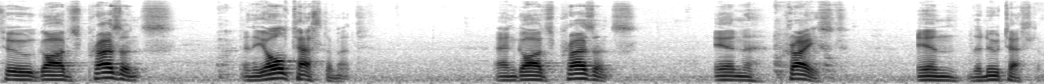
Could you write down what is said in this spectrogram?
to God's presence in the Old Testament and God's presence in Christ in the New Testament.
